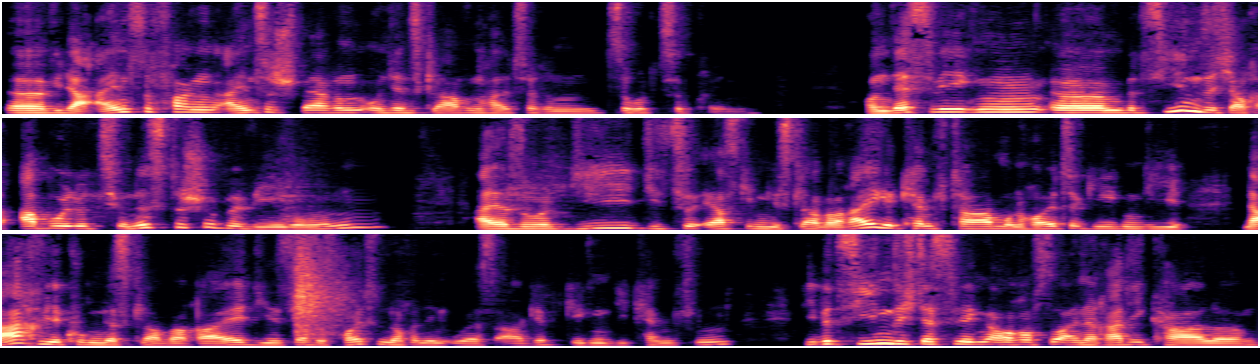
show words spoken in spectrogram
äh, wieder einzufangen, einzusperren und den Sklavenhalterinnen zurückzubringen. Und deswegen äh, beziehen sich auch abolitionistische Bewegungen, also die, die zuerst gegen die Sklaverei gekämpft haben und heute gegen die Nachwirkungen der Sklaverei, die es ja bis heute noch in den USA gibt, gegen die kämpfen, die beziehen sich deswegen auch auf so eine radikale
